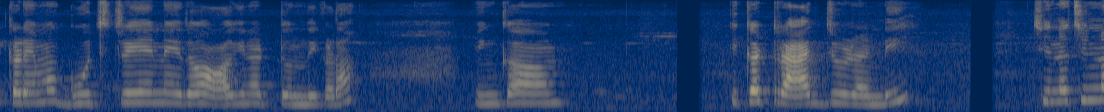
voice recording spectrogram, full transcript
ఇక్కడేమో గూడ్స్ ట్రైన్ ఏదో ఆగినట్టుంది ఇక్కడ. ఇంకా ఇక్కడ ట్రాక్ చూడండి. చిన్న చిన్న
